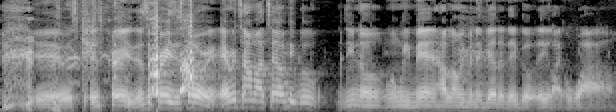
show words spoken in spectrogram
it was, it's crazy. It's a crazy story. Every time I tell people, you know, when we met, how long we've been together, they go, they like, wow.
